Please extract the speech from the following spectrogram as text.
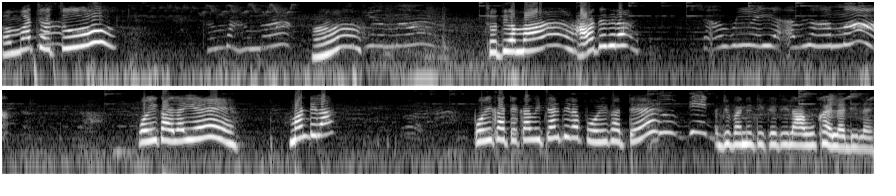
अम्मा छोटू. हा? छोटी अम्मा आवाज दे तिला. पोळी खायला ये. म्हण तिला. पोळी खाते का? विचार तिला पोळी खाते. अजिबाने तिकडे तिला आऊ खायला दिलाय.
